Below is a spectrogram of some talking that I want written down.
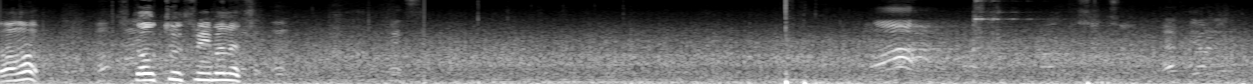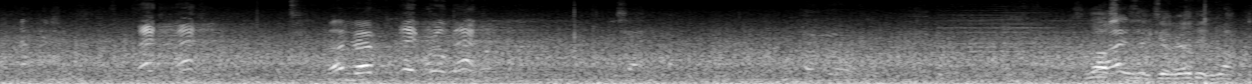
No, no. Still two, three minutes. Last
